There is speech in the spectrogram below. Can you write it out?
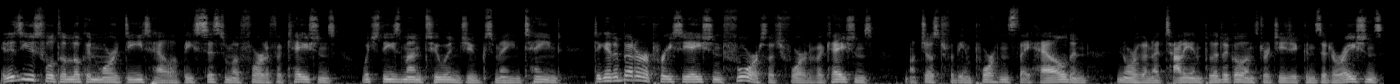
it is useful to look in more detail at the system of fortifications which these Mantuan dukes maintained to get a better appreciation for such fortifications, not just for the importance they held in northern Italian political and strategic considerations,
